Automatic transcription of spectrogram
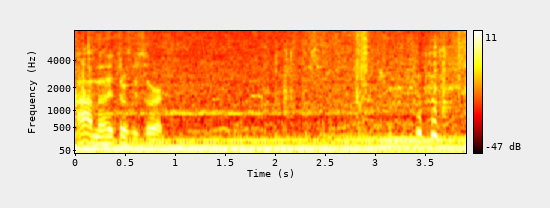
Ah, meu retrovisor.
